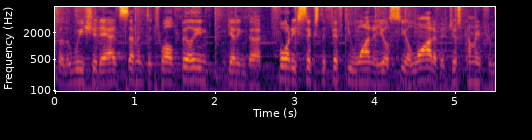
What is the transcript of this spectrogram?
so that we should add 7 to 12 billion, getting to 46 to 51, and you'll see a lot of it just coming from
